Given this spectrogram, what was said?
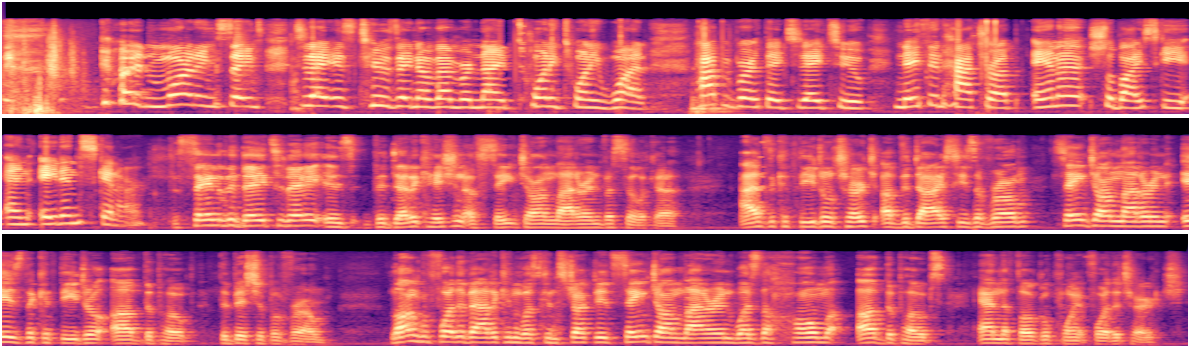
Good morning, Saints. Today is Tuesday, November 9th, 2021. Happy birthday today to Nathan Hatrup, Anna Shlabisky, and Aiden Skinner. The saint of the day today is the dedication of St. John Lateran Basilica. As the cathedral church of the Diocese of Rome, St. John Lateran is the cathedral of the Pope, the Bishop of Rome. Long before the Vatican was constructed, St. John Lateran was the home of the popes and the focal point for the church.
